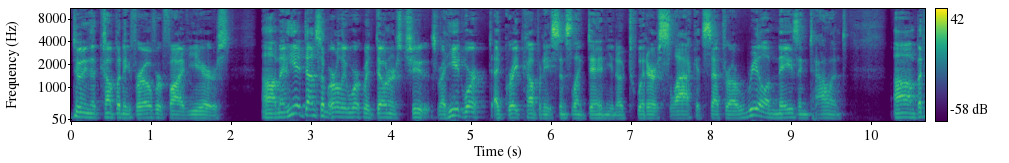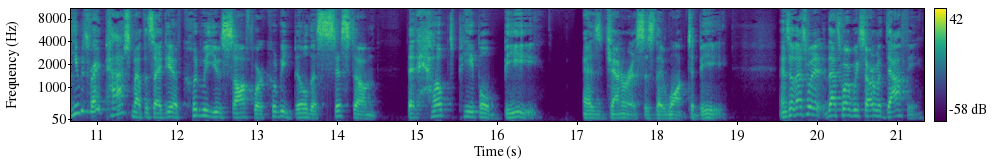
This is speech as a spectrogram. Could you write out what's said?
doing a company for over five years. Um, and he had done some early work with Donors Choose, right? He had worked at great companies since LinkedIn, you know, Twitter, Slack, etc. Real amazing talent. Um, but he was very passionate about this idea of could we use software? Could we build a system that helped people be as generous as they want to be? And so that's what that's where we started with Daffy,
